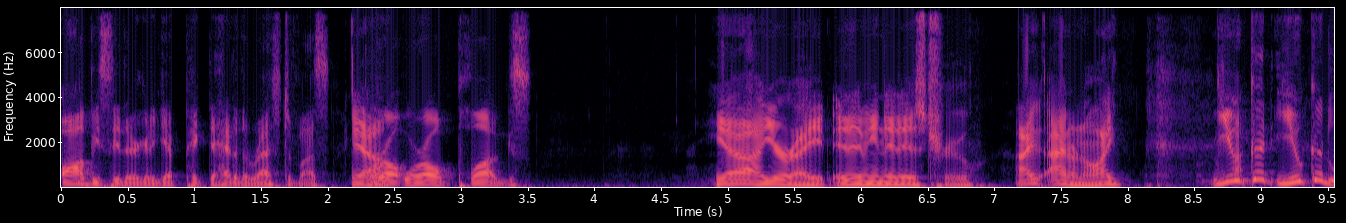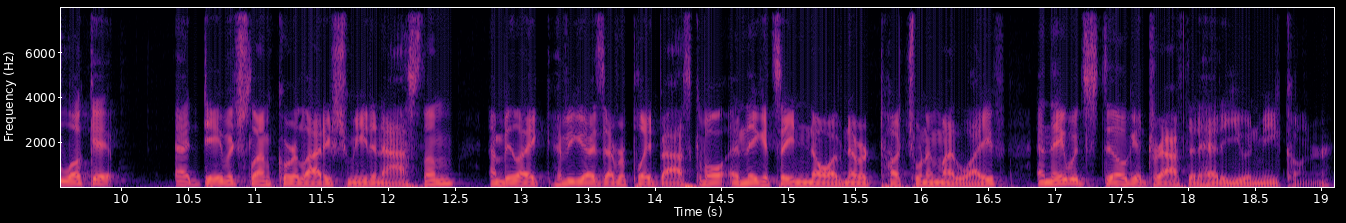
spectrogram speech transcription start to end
obviously they're going to get picked ahead of the rest of us. Yeah. we're all, we're all plugs. yeah, you're right. I mean, it is true. I I don't know. I You could you could look at at David Schlemko or Laddie Smid and ask them and be like, "Have you guys ever played basketball?" And they could say, "No, I've never touched one in my life," and they would still get drafted ahead of you and me, Connor.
